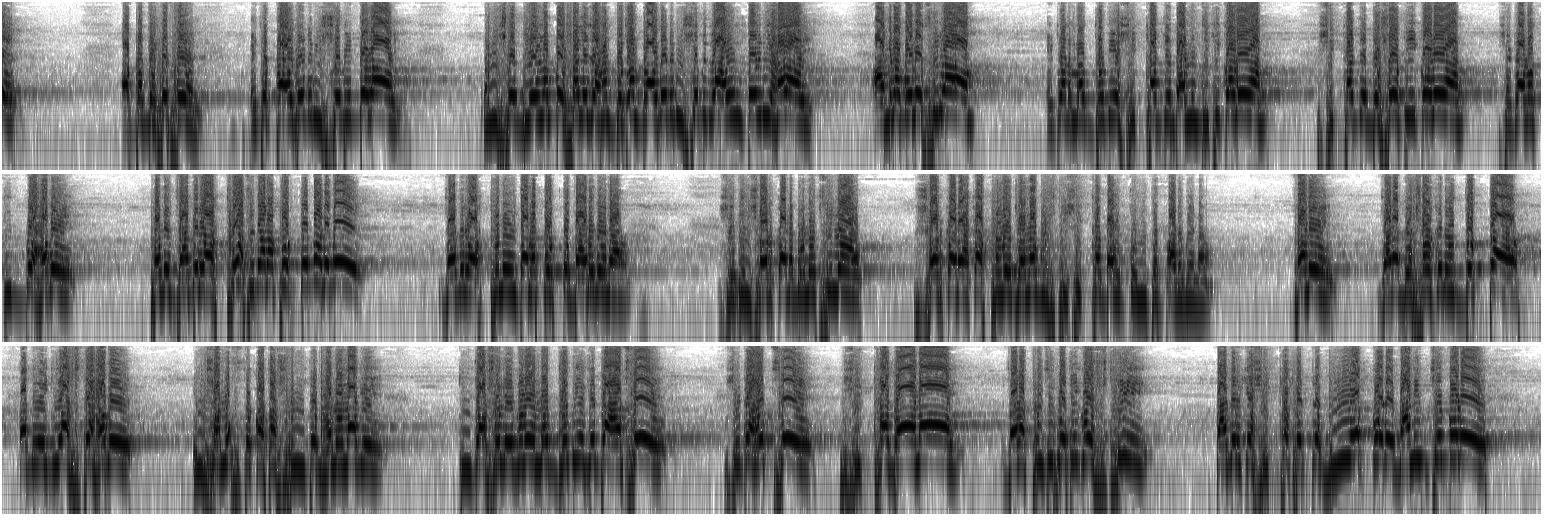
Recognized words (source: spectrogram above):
আপনারা দেখেছেন, এই যে প্রাইভেট বিশ্ববিদ্যালয় উনিশশো বিরানব্বই সালে যখন প্রথম প্রাইভেট বিশ্ববিদ্যালয় আইন তৈরি হয়, আমরা বলেছিলাম, এটার মধ্য দিয়ে শিক্ষার যে বাণিজ্যিকীকরণ শিক্ষার যে বেসরকারীকরণ সেটা আরও তীব্র হবে। ফলে যাদের অর্থ আছে তারা পড়তে পারবে। যাদের অর্থ নেই তারা পড়তে পারবে না। সেদিন সরকার বলেছিল, সরকার একা পুরো জনগোষ্ঠী শিক্ষার দায়িত্ব নিতে পারবে না। ফলে যারা বেসরকারি উদ্যোক্তা, তাদের এগিয়ে আসতে হবে। এই সমস্ত কথা শুনতে ভালো লাগে। কিন্তু আসলে এগুলোর মধ্য দিয়ে যেটা আছে, সেটা হচ্ছে শিক্ষা দেওয়া নয় যারা পুঁজিপতি গোষ্ঠী, তাদেরকে শিক্ষাক্ষেত্রে বিনিয়োগ করে, বাণিজ্য করে,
